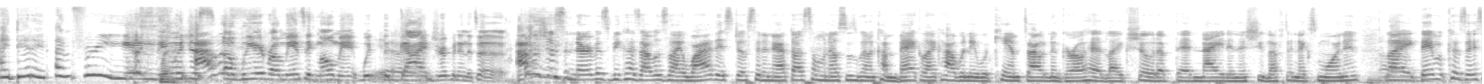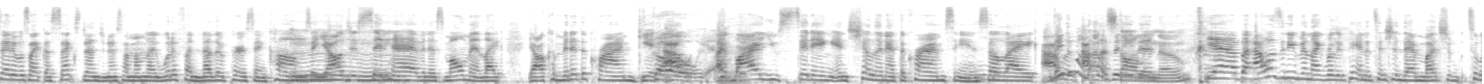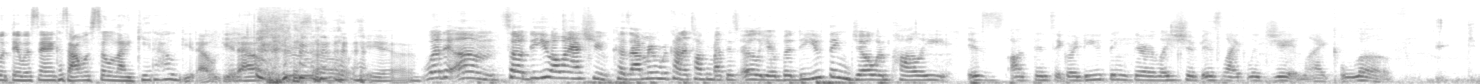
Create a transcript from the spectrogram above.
I did it. I'm free, and it was just a weird romantic moment with the guy dripping in the tub. I was just nervous because I was like, why are they still sitting there? I thought someone else was going to come back, like how when they were camped out out and the girl had like showed up that night and then she left the next morning. like they because they said it was like a sex dungeon or something. I'm like, what if another person comes and y'all just sitting here having this moment? Like y'all committed the crime, get Go, out. yeah. Like why are you sitting and chilling at the crime scene? So like I was, a I wasn't stalling, even though. yeah, but I wasn't even like really paying attention that much to what they were saying because I was so like, get out, get out, get out. So, yeah. What um so do you I want to ask you cuz I remember kind of talking about this earlier but do you think Joe and Polly is authentic or do you think their relationship is like legit like love?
